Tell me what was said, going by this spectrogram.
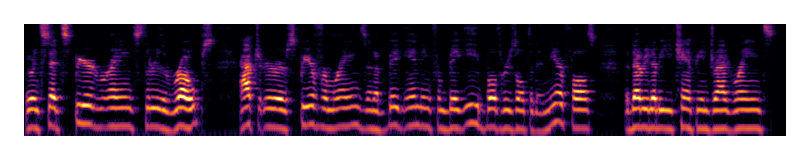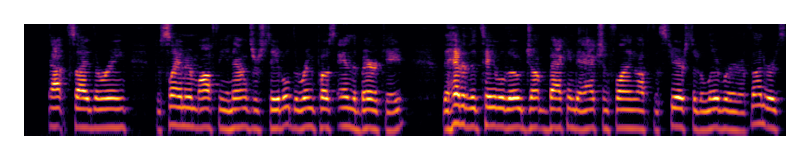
who instead speared Reigns through the ropes. After a spear from Reigns and a big ending from Big E both resulted in near falls, the WWE Champion dragged Reigns outside the ring to slam him off the announcer's table, the ring post, and the barricade. The head of the table, though, jumped back into action, flying off the stairs to deliver a thunderous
